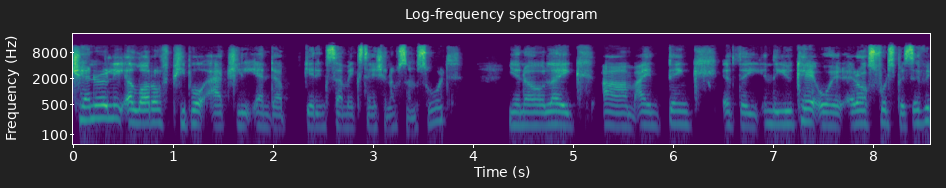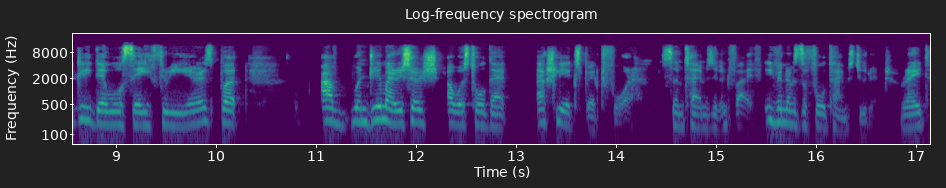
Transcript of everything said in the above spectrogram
generally a lot of people actually end up getting some extension of some sort you know like um, i think at the in the uk or at oxford specifically they will say three years but I've, when doing my research i was told that actually expect four sometimes even five even as a full-time student right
